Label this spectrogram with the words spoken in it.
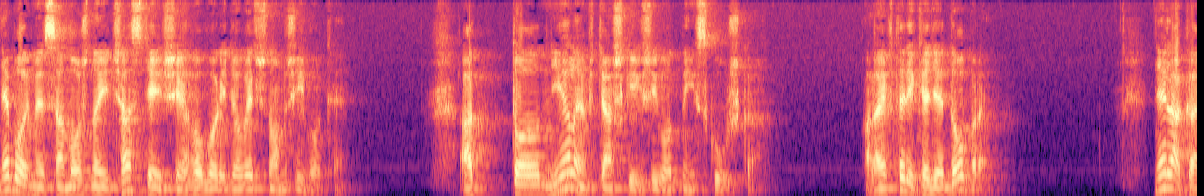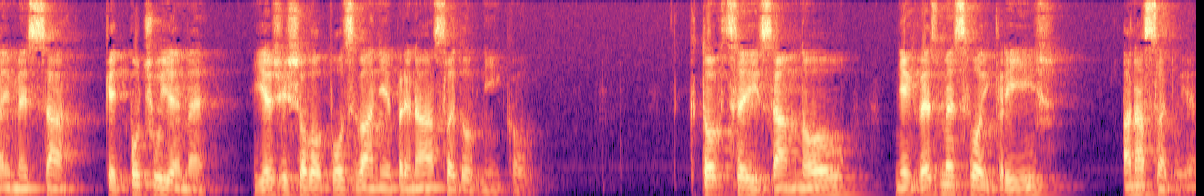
Nebojme sa možno i častejšie hovoriť o väčšnom živote. A to nie len v ťažkých životných skúškach, ale aj vtedy, keď je dobre. Nelakajme sa, keď počujeme Ježišovo pozvanie pre následovníkov. Kto chce ísť za mnou, nech vezme svoj kríž a nasleduje.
